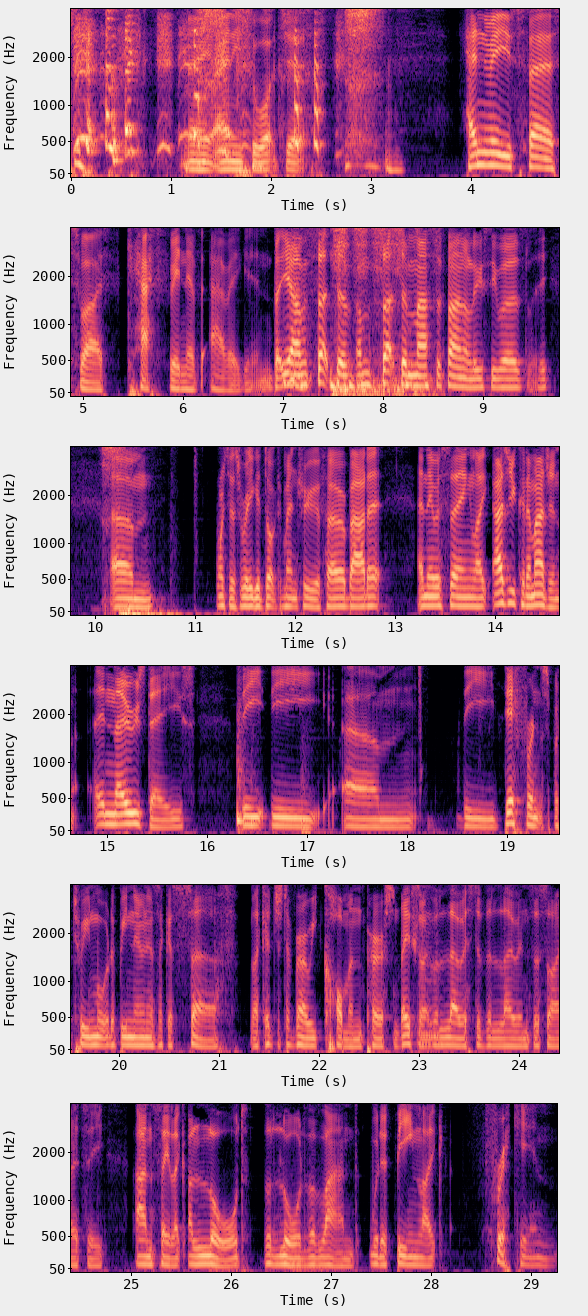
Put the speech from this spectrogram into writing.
Mate, I need to watch it. Henry's first wife catherine of aragon. But yeah i'm such a i'm such a massive fan of lucy worsley. Um watched this really good documentary with her about it and they were saying like as you can imagine in those days the the um the difference between what would have been known as like a serf like a, just a very common person basically like the lowest of the low in society and say like a lord the lord of the land would have been like freaking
